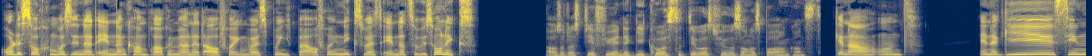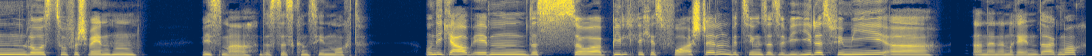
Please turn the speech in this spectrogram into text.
Alle Sachen, was ich nicht ändern kann, brauche ich mir auch nicht aufregen, weil es bringt bei Aufregen nichts, weil es ändert sowieso nichts. Also, dass dir viel Energie kostet, die du für was anderes brauchen kannst. Genau, und Energie sinnlos zu verschwenden, wissen wir auch, dass das keinen Sinn macht. Und ich glaube eben, dass so ein bildliches Vorstellen, beziehungsweise wie ich das für mich äh, an einen Renntag mache,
